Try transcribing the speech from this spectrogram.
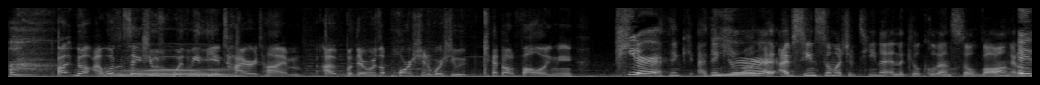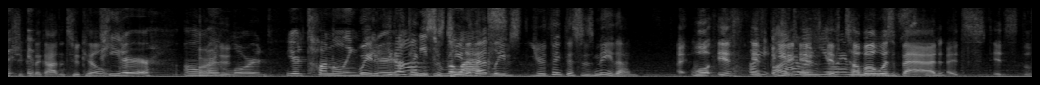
Uh, no, I wasn't saying she was with me the entire time, uh, but there was a portion where she kept on following me. Peter, I think I think you're, wrong. You're- I, I've seen so much of Tina, and the kill cooldown's so long. I don't It- think she could have gotten two kills. Peter. Oh my Alright, dude. lord. You're tunneling, Wait, Peter. if you don't think need this is to Tina, relax. that leaves. You think this is me then? I- well, if Or if you- Peter, if, if were Tubbo was bad, it's it's the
